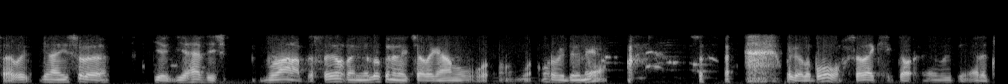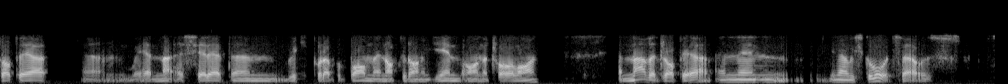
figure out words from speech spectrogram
So it, you know, you sort of you you have this run up the field, and you're looking at each other, going, well, what, what, do we do now? so we got the ball, so they kicked off. We had a dropout. Um, we had a set at them. Ricky put up a bomb. They knocked it on again behind the try line another dropout, and then you know we scored. So it was a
